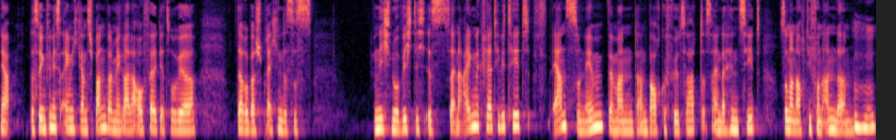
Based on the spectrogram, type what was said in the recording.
Ja, deswegen finde ich es eigentlich ganz spannend, weil mir gerade auffällt, jetzt wo wir darüber sprechen, dass es nicht nur wichtig ist, seine eigene Kreativität ernst zu nehmen, wenn man dann Bauchgefühl zu hat, das einen dahin zieht, sondern auch die von anderen. Mhm.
